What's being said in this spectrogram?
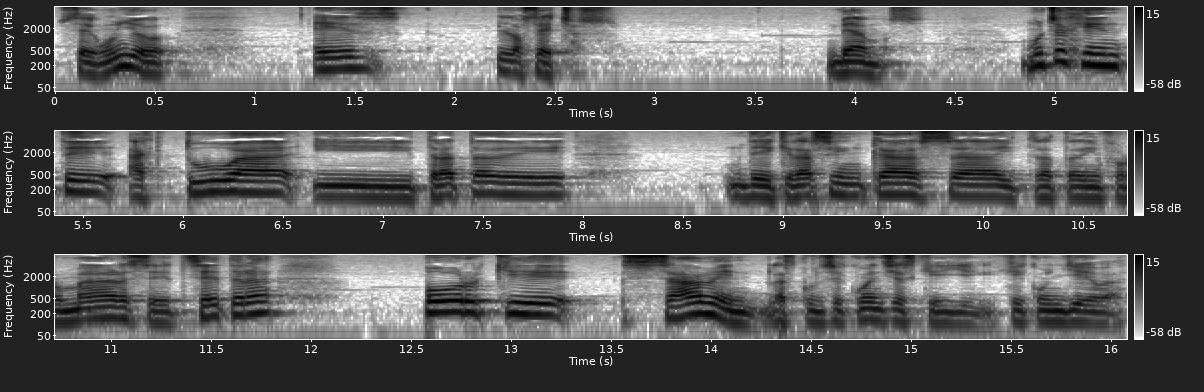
según yo, es los hechos. Veamos, mucha gente actúa y trata de, de quedarse en casa y trata de informarse, etcétera, porque saben las consecuencias que, que, conlleva.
